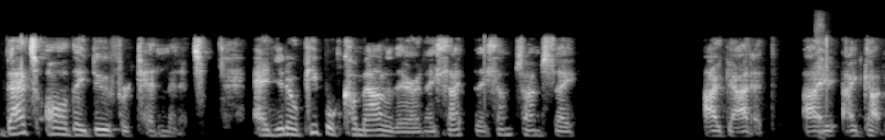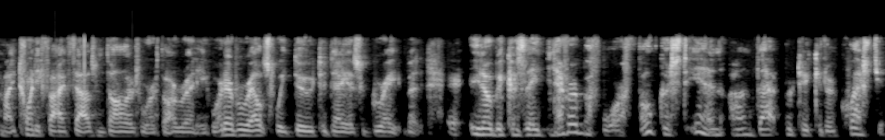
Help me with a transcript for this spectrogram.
that's all they do for 10 minutes. And you know, people come out of there and they they sometimes say, I got it. I, I got my $25,000 worth already. Whatever else we do today is great, but eh, you know, because they'd never before focused in on that particular question.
